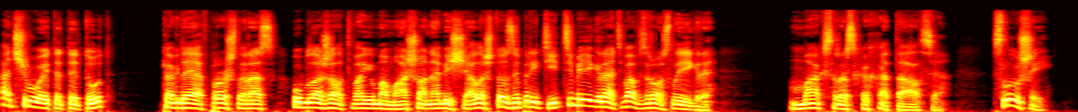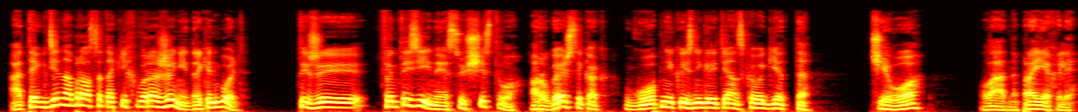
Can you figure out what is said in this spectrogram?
«А чего это ты тут? Когда я в прошлый раз ублажал твою мамашу, она обещала, что запретит тебе играть во взрослые игры». Макс расхохотался. «Слушай, а ты где набрался таких выражений, Дракенбольд? Ты же фэнтезийное существо, а ругаешься как гопник из негритянского гетто. Чего? Ладно, проехали.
